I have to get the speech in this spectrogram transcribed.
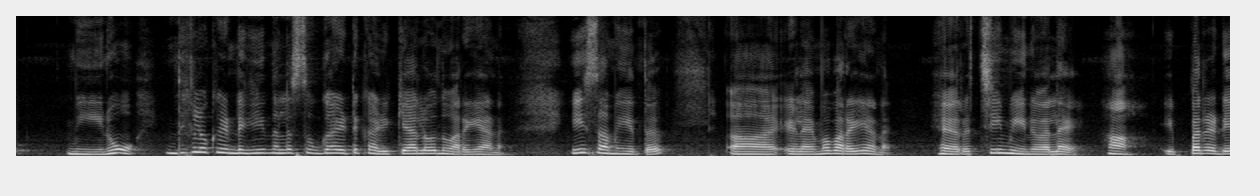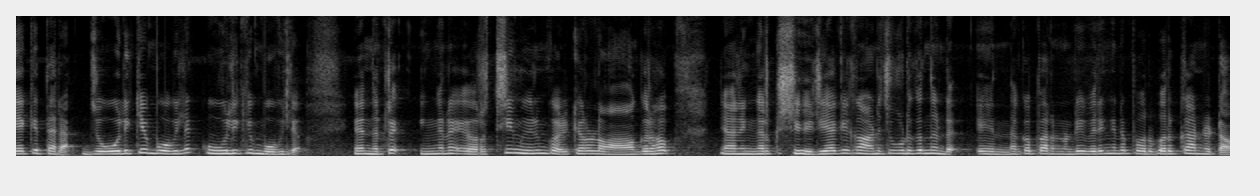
മീനോ എന്തെങ്കിലുമൊക്കെ ഉണ്ടെങ്കിൽ നല്ല സുഖമായിട്ട് കഴിക്കാമല്ലോ എന്ന് പറയാണ്. ഈ സമയത്ത് ഇളയമ്മ പറയാണ് ഇറച്ചി മീനും അല്ലേ? ആ ഇപ്പം റെഡിയാക്കി തരാം. ജോലിക്കും പോവില്ല കൂലിക്കും പോവില്ല. എന്നിട്ട് ഇങ്ങനെ ഇറച്ചി മീനും കഴിക്കാനുള്ള ആഗ്രഹം ഞാൻ നിങ്ങൾക്ക് ശരിയാക്കി കാണിച്ചു കൊടുക്കുന്നുണ്ട് എന്നൊക്കെ പറഞ്ഞുകൊണ്ട് ഇവരിങ്ങനെ പെറുപെറുക്കാണ് കേട്ടോ.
